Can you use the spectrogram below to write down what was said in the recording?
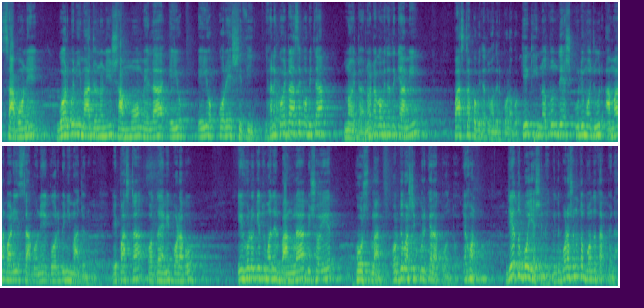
শ্রাবণে, গর্বিণী মা জননী, সাম্য মেলা, এই এই অক্ষরে স্মৃতি। এখানে কয়টা আছে কবিতা? নয়টা। নয়টা কবিতা থেকে আমি পাঁচটা কবিতা তোমাদের পড়াবো। কে কি নতুন দেশ কুলি মজুর আমার বাড়ি শ্রাবণে গর্বিণী মা জননী। এই পাঁচটা অধ্যায় আমি পড়াবো। এ হলো গিয়ে তোমাদের বাংলা বিষয়ের কোর্স প্ল্যান, অর্ধবার্ষিক পরীক্ষার আগ পর্যন্ত। এখন, যেহেতু বই আসে নাই, কিন্তু পড়াশোনা তো বন্ধ থাকবে না,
